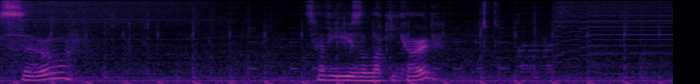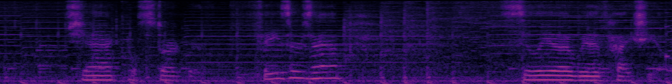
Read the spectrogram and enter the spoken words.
so let's have you use a lucky card. Jack we'll start with Phaser Zap. Cilia with High Shield.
